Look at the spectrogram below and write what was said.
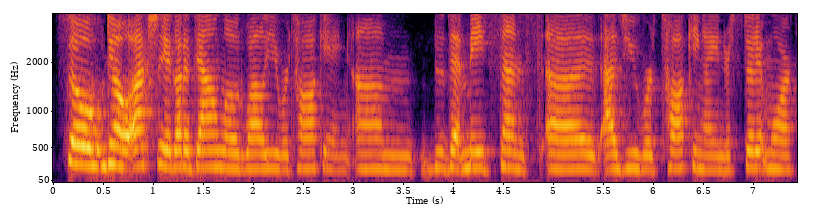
So no, actually, I got a download while you were talking um, that made sense uh, as you were talking. I understood it more.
